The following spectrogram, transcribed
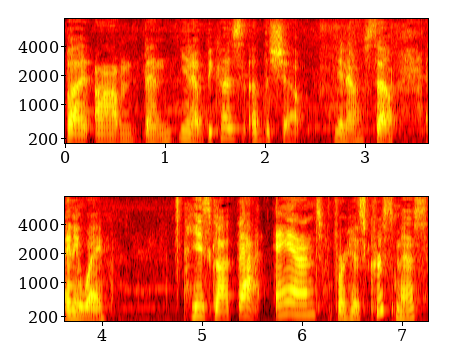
but um, then you know because of the show you know so anyway he's got that and for his christmas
